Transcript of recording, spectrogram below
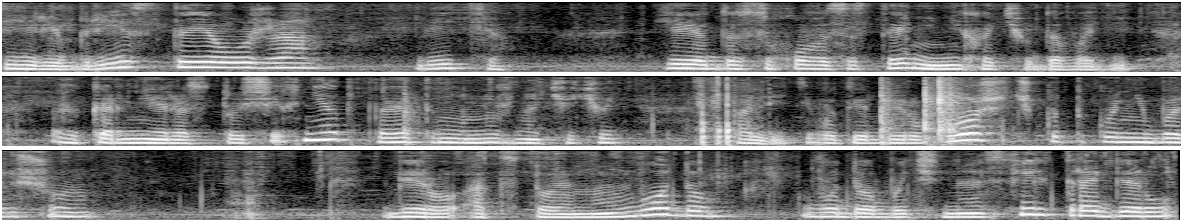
серебристые уже. Видите? Я ее до сухого состояния не хочу доводить. Э, корней растущих нет, поэтому нужно чуть-чуть полить. Вот я беру плошечку такую небольшую. Беру отстойную воду. Воду обычную с фильтра беру.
